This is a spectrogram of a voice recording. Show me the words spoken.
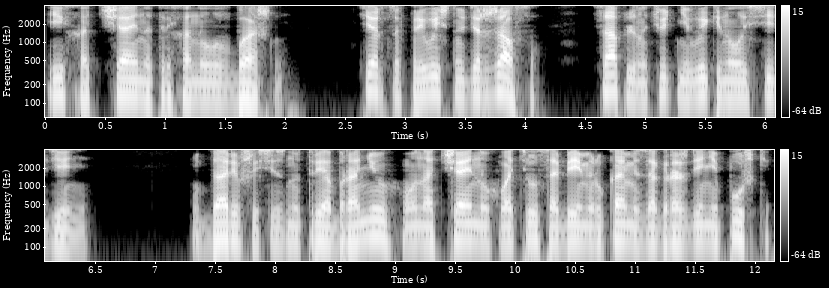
Их отчаянно тряхануло в башне. Терцев привычно удержался, Цаплину чуть не выкинул из сиденья. Ударившись изнутри о броню, он отчаянно ухватился обеими руками за ограждение пушки,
